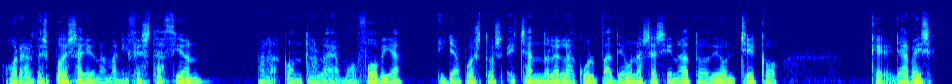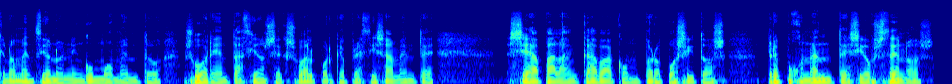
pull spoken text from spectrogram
Horas después hay una manifestación para, contra la homofobia y ya puestos echándole la culpa de un asesinato de un chico que ya veis que no menciono en ningún momento su orientación sexual porque precisamente se apalancaba con propósitos repugnantes y obscenos.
